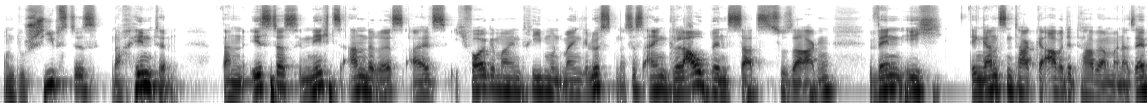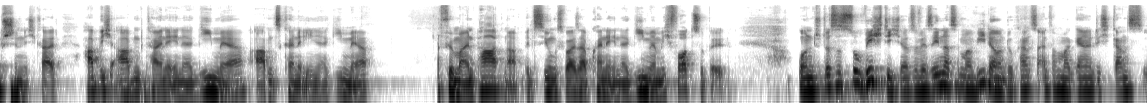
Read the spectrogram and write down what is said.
und du schiebst es nach hinten, dann ist das nichts anderes als ich folge meinen Trieben und meinen Gelüsten. Es ist ein Glaubenssatz zu sagen, wenn ich den ganzen Tag gearbeitet habe an meiner Selbstständigkeit, habe ich abends keine Energie mehr, abends keine Energie mehr für meinen Partner, beziehungsweise habe keine Energie mehr, mich fortzubilden. Und das ist so wichtig. Also wir sehen das immer wieder und du kannst einfach mal gerne dich ganz,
